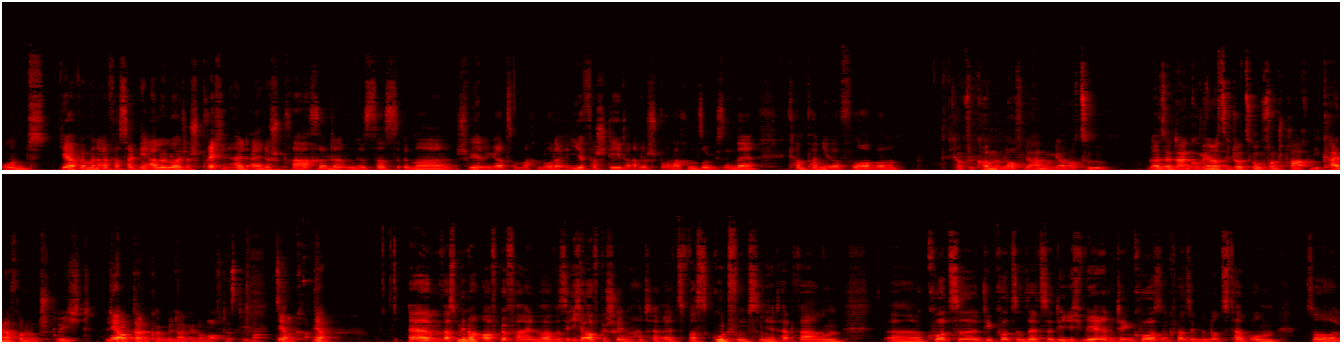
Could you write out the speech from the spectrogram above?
Und ja, wenn man einfach sagt, nee, alle Leute sprechen halt eine Sprache, Mhm. dann ist das immer schwieriger zu machen. Oder ihr versteht alle Sprachen, so wie es in der Kampagne davor war. Ich glaube, wir kommen im Laufe der Handlung ja noch zu. Also dann kommen ja noch Situationen von Sprachen, die keiner von uns spricht. Ich Ja. glaube, dann können wir dann ja nochmal auf das Thema Ja, zurückgreifen. ja. Ähm, was mir noch aufgefallen war, was ich aufgeschrieben hatte, als was gut funktioniert hat, waren äh, kurze, die kurzen Sätze, die ich während den Kursen quasi benutzt habe, um so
